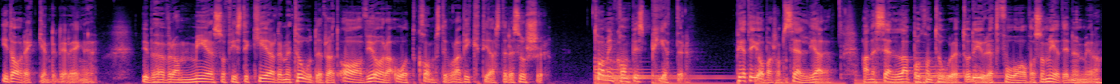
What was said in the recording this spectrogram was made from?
Idag räcker inte det längre. Vi behöver ha mer sofistikerade metoder för att avgöra åtkomst till våra viktigaste resurser. Ta min kompis Peter. Peter jobbar som säljare. Han är sällan på kontoret och det är ju rätt få av oss som är det numera.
